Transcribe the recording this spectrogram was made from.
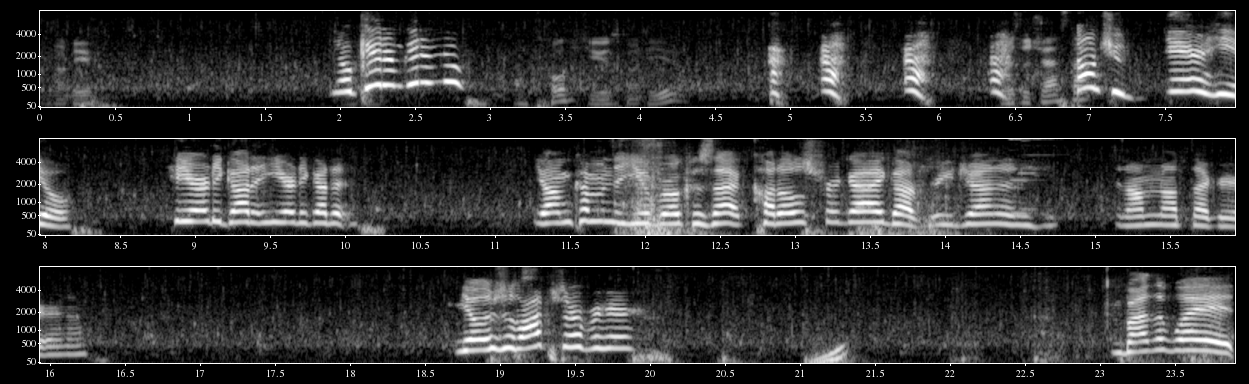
It's going to you. No, get him, get him, no. I told you it's going to you. Ah, ah, ah. Where's the chest? Don't you dare heal. He already got it. He already got it. Yo, I'm coming to you, bro, because that Cuddles for guy got regen, and, and I'm not that great right now. Yo, there's a lobster over here. By the way,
